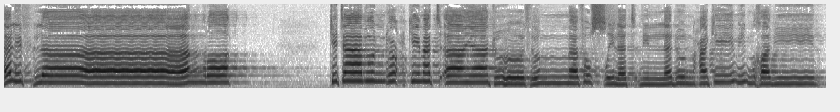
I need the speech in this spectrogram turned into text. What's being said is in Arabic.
ألف لام را. كتاب أحكمت آياته ثم فصلت من لدن حكيم خبير.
